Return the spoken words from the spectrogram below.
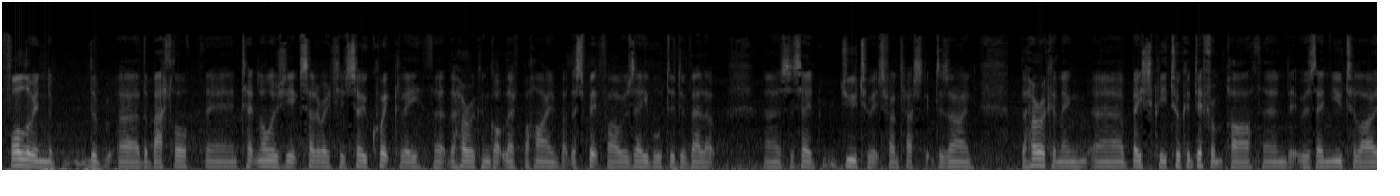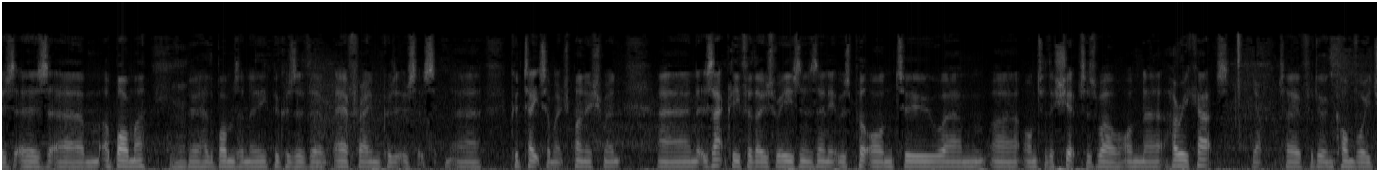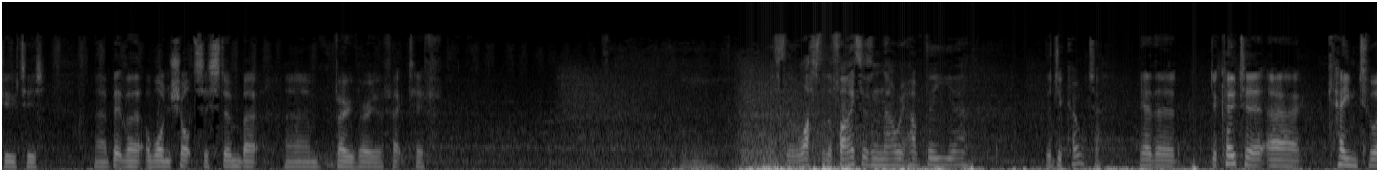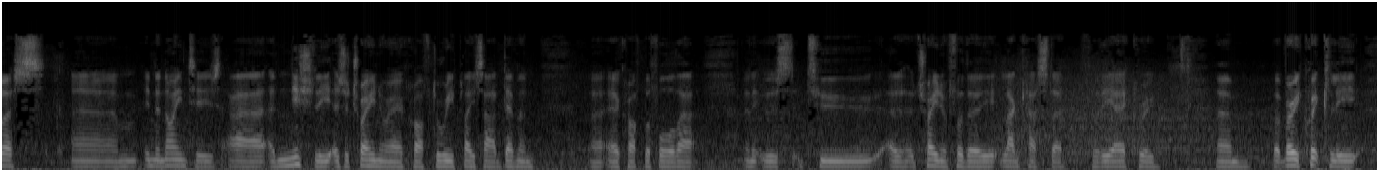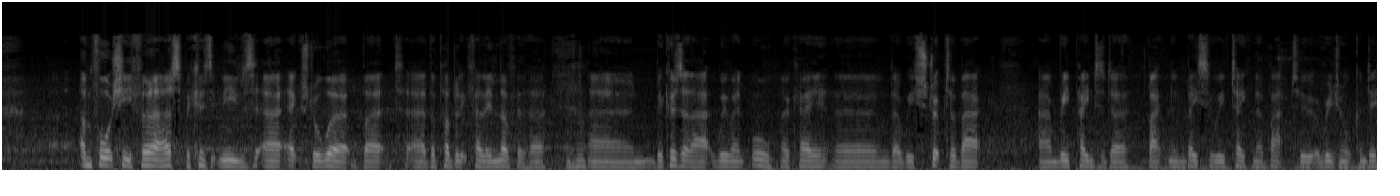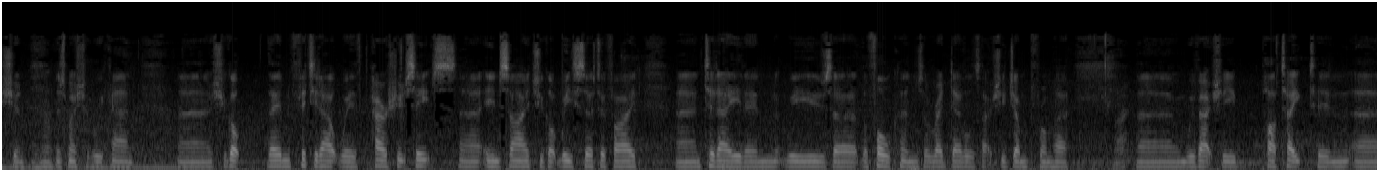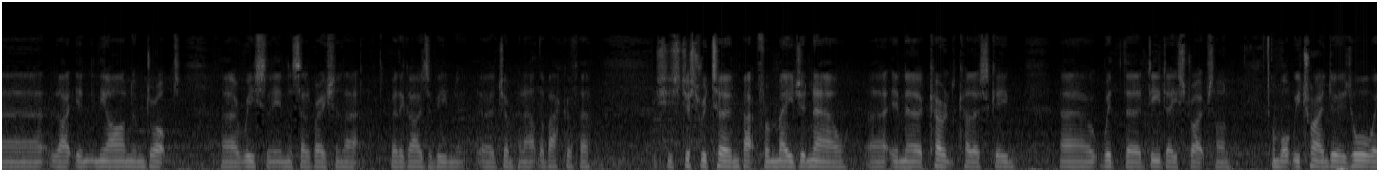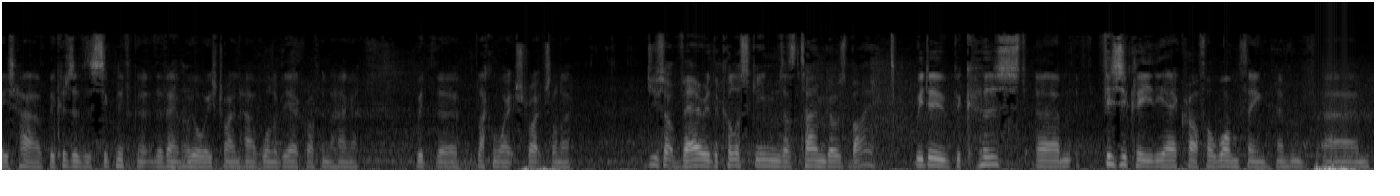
following the the, uh, the battle, then technology accelerated so quickly that the Hurricane got left behind, but the Spitfire was able to develop, uh, as I said, due to its fantastic design. The Hurricane then uh, basically took a different path, and it was then utilised as um, a bomber. It had the bombs underneath because of the airframe, because it was, uh, could take so much punishment, and exactly for those reasons, then it was put onto um, uh, onto the ships as well on uh, Hurricanes. Yep. So for doing convoy duties. A bit of a, a one-shot system, but um, very, very effective. That's the last of the fighters, and now we have the uh, the Dakota. Yeah, the Dakota uh, came to us um, in the 90s uh, initially as a trainer aircraft to replace our Devon uh, aircraft before that, and it was to a, a trainer for the Lancaster for the aircrew. Um, but very quickly, unfortunately for us, because it means uh, extra work, but uh, the public fell in love with her, and because of that, we went, oh, okay, and uh, we stripped her back. And repainted her back, and basically we've taken her back to original condition as much as we can. Uh, she got then fitted out with parachute seats uh, inside. She got recertified, and today then we use uh, the Falcons or Red Devils actually jump from her. Right. Um, we've actually partaked in uh, like in, in the Arnhem dropped uh, recently in the celebration of that, where the guys have been uh, jumping out the back of her. She's just returned back from Major now uh, in her current colour scheme uh, with the D-Day stripes on. And what we try and do is always have, because of the significance of the event, we always try and have one of the aircraft in the hangar with the black and white stripes on her. Do you sort of vary the colour schemes as time goes by? We do because um, physically the aircraft are one thing, and um,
